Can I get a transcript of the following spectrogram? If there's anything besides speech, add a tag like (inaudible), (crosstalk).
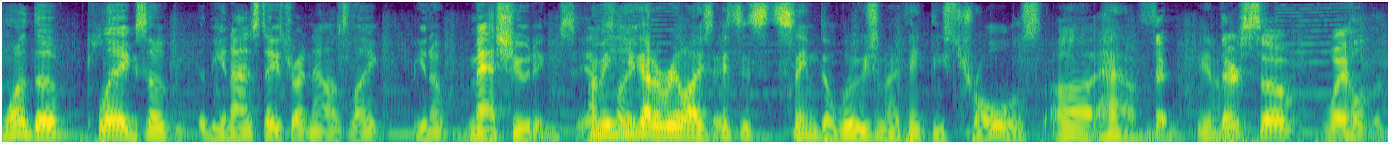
One of the plagues of the United States right now is like, you know, mass shootings. I mean, you got to realize it's it's the same delusion I think these trolls uh, have. They're, you know, they're so wait, hold,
